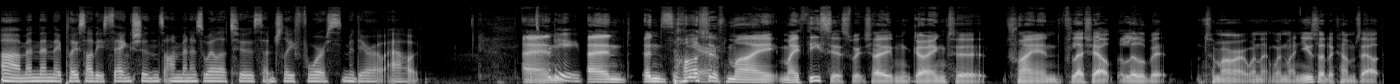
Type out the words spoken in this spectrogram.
um, and then they place all these sanctions on Venezuela to essentially force Maduro out. And and and part of my my thesis, which I'm going to try and flesh out a little bit tomorrow when I, when my newsletter comes out,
